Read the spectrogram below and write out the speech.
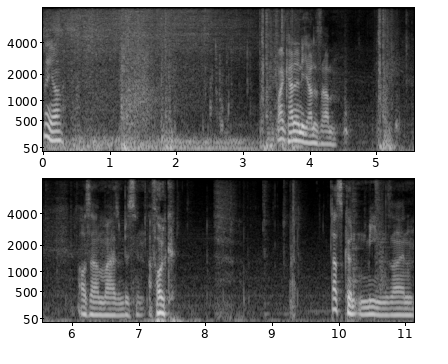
Naja. Man kann ja nicht alles haben. Außer mal so ein bisschen Erfolg. Das könnten Minen sein.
